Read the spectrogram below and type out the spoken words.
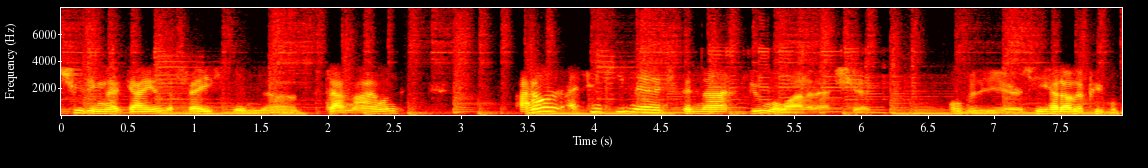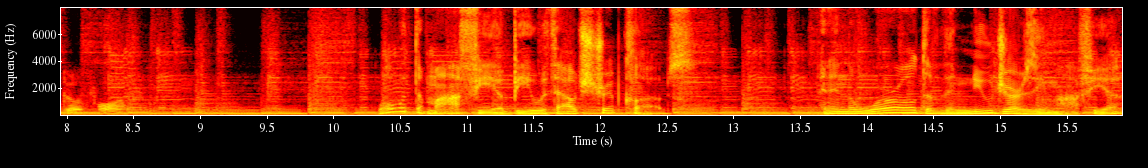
shooting that guy in the face in uh, Staten Island. I don't. I think he managed to not do a lot of that shit over the years. He had other people do it for him. What would the mafia be without strip clubs? And in the world of the New Jersey Mafia,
